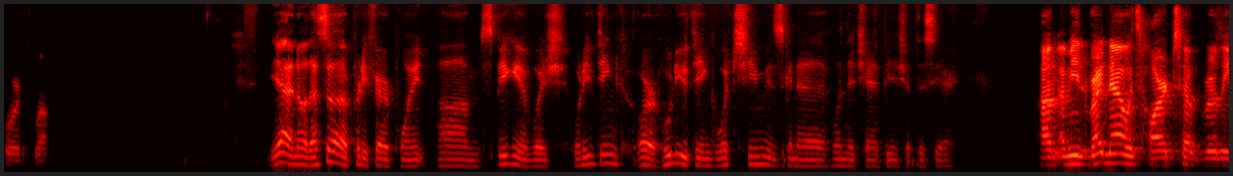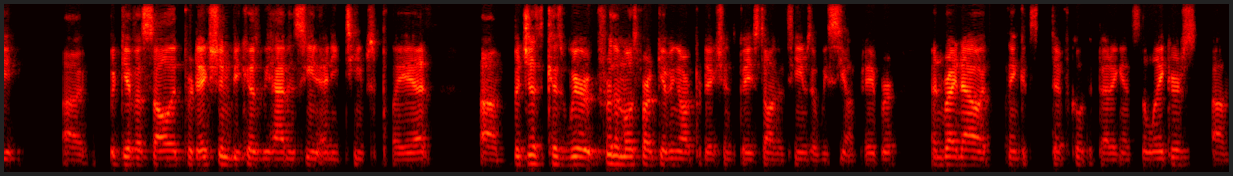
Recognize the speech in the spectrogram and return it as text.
for it as well. Yeah, no, that's a pretty fair point. Um, speaking of which, what do you think, or who do you think, which team is gonna win the championship this year? Um, I mean, right now it's hard to really uh, give a solid prediction because we haven't seen any teams play yet. Um, but just because we're, for the most part, giving our predictions based on the teams that we see on paper. And right now, I think it's difficult to bet against the Lakers. Um,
